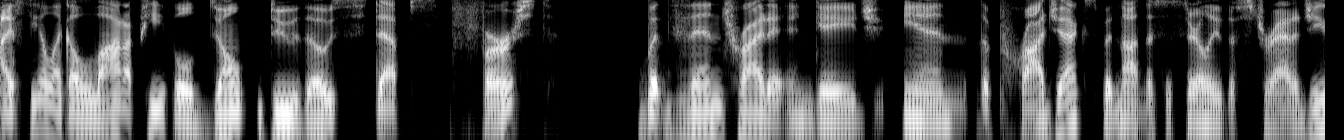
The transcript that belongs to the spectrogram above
I feel like a lot of people don't do those steps first, but then try to engage in the projects, but not necessarily the strategy.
